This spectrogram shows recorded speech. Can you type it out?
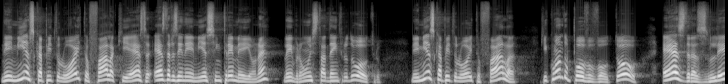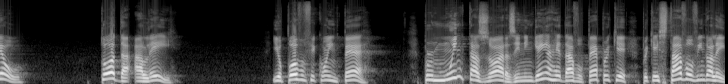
Neemias capítulo 8 fala que Esdras, e Neemias se entremeiam, né? Lembra, um está dentro do outro. Neemias capítulo 8 fala que quando o povo voltou, Esdras leu toda a lei e o povo ficou em pé por muitas horas e ninguém arredava o pé, por quê? Porque estava ouvindo a lei.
